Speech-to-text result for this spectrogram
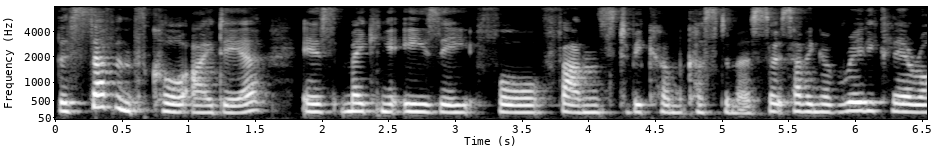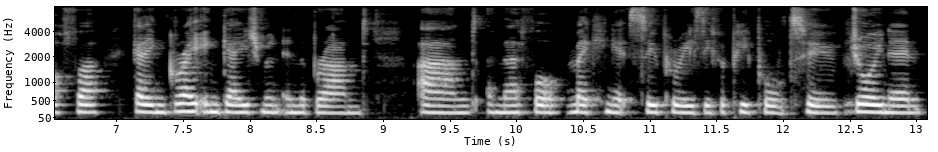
The seventh core idea is making it easy for fans to become customers. So it's having a really clear offer, getting great engagement in the brand, and, and therefore making it super easy for people to join in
